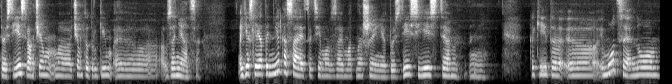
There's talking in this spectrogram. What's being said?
То есть есть вам чем, э, чем-то другим э, заняться. Если это не касается темы взаимоотношений, то здесь есть э, какие-то э, эмоции, но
